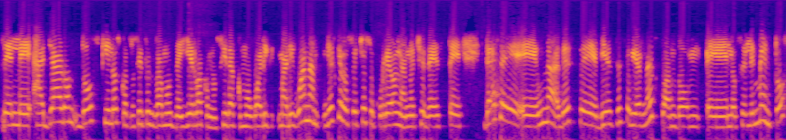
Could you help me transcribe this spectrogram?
se le hallaron dos kilos 400 gramos de hierba conocida como marihuana. Y es que los hechos ocurrieron la noche de este, de hace eh, una, de este, de este viernes, cuando eh, los elementos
